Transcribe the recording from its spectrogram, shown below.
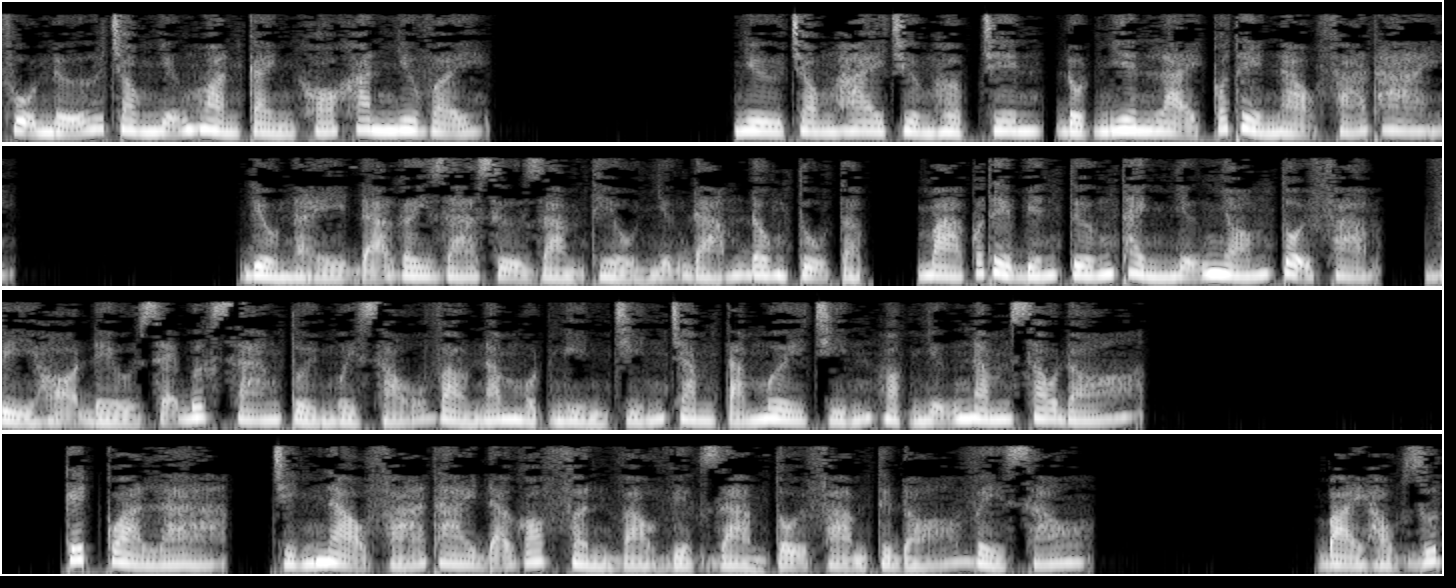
phụ nữ trong những hoàn cảnh khó khăn như vậy như trong hai trường hợp trên, đột nhiên lại có thể nạo phá thai. Điều này đã gây ra sự giảm thiểu những đám đông tụ tập, mà có thể biến tướng thành những nhóm tội phạm, vì họ đều sẽ bước sang tuổi 16 vào năm 1989 hoặc những năm sau đó. Kết quả là, chính nạo phá thai đã góp phần vào việc giảm tội phạm từ đó về sau. Bài học rút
